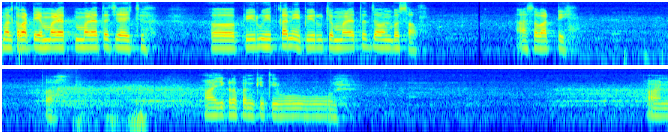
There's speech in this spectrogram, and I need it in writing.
मला तर वाटते मळ्यात मळ्यातच यायचं. पेरू आहेत का नाही? पेरूच्या मळ्यातच जाऊन बसाव. असं वाटते पहा. माझ्याकडं पण किती ऊन. पण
